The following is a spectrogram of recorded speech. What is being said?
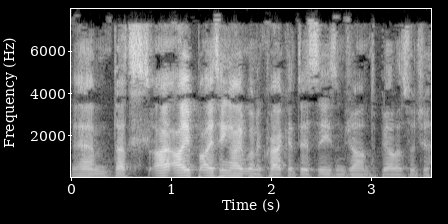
Um, that's I, I, I think I'm going to crack it this season, John. To be honest with you,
